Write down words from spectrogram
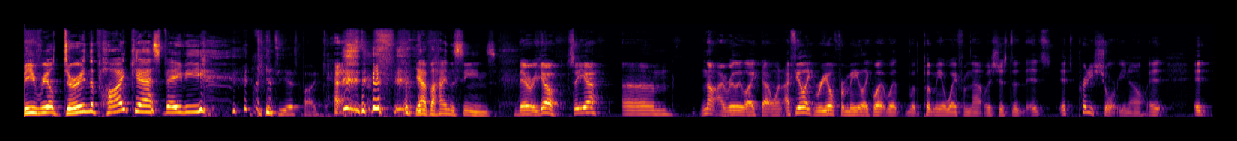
BeReal during the podcast, baby. BTS podcast. yeah, behind the scenes. There we go. So yeah, um, no, I really like that one. I feel like real for me, like what what what put me away from that was just that it's it's pretty short. You know, it it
